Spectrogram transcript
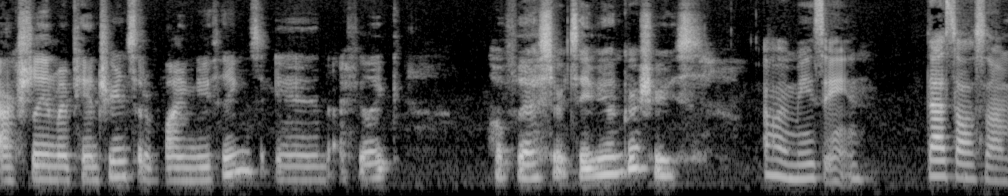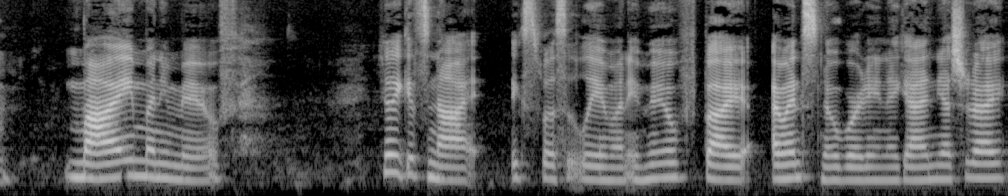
actually in my pantry instead of buying new things. And I feel like hopefully I start saving on groceries. Oh, amazing. That's awesome. My money move, I feel like it's not explicitly a money move, but I went snowboarding again yesterday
